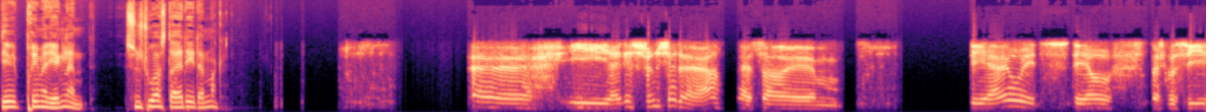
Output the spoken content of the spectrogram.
Det er primært i England. Synes du også, der er det i Danmark? Øh, ja, det synes jeg, der er. Altså, øh, det er jo et, det er jo, hvad skal man sige,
